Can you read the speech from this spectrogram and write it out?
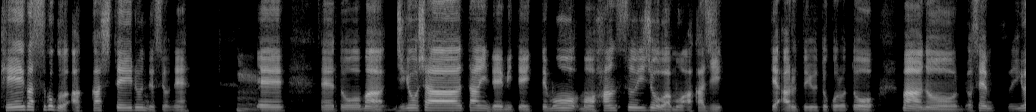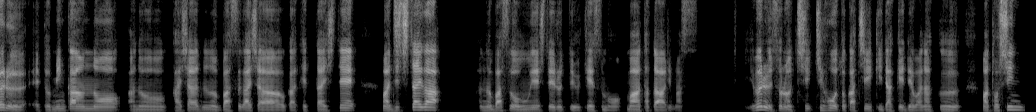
経営がすごく悪化しているんですよね。うん、で、えっ、ー、と、まあ、事業者単位で見ていっても、もう半数以上はもう赤字であるというところと、まあ、あの、路線、いわゆる、えっ、ー、と、民間の、あの、会社のバス会社が撤退して、まあ、自治体が、あの、バスを運営しているっていうケースも、まあ、多々あります。いわゆるその地方とか地域だけではなく、まあ、都心、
